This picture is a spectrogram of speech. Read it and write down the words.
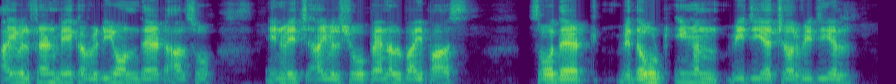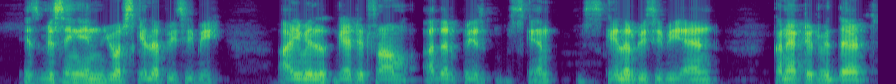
I will friend make a video on that also in which I will show panel bypass so that without even VGH or VGL is missing in your scalar PCB I will get it from other scan scalar PCB and connect it with that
